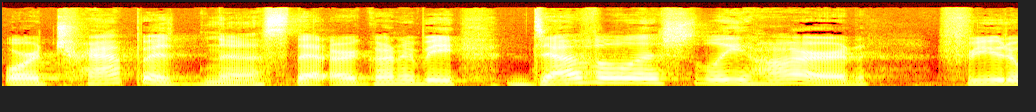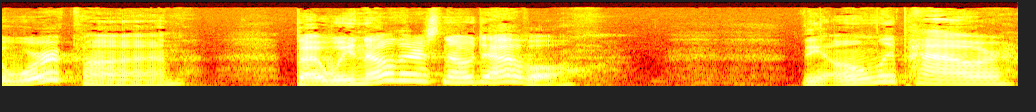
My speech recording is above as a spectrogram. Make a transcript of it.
or trappedness that are going to be devilishly hard for you to work on, but we know there's no devil. The only power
